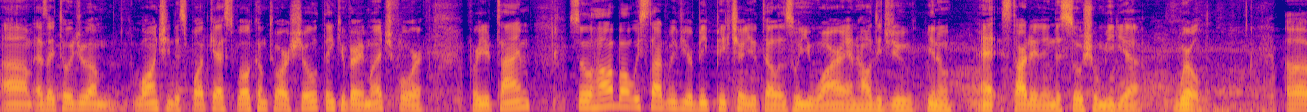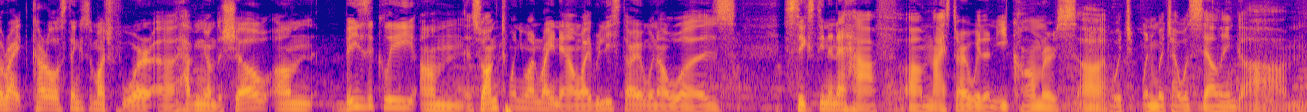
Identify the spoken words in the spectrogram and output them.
um, as I told you, I'm launching this podcast. Welcome to our show. Thank you very much for for your time. So, how about we start with your big picture? You tell us who you are and how did you, you know, eh, started in the social media world. Uh, right, Carlos, thank you so much for uh, having me on the show. Um, basically, um, so I'm 21 right now. I really started when I was 16 and a half. Um, I started with an e-commerce, uh, which in which I was selling um,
